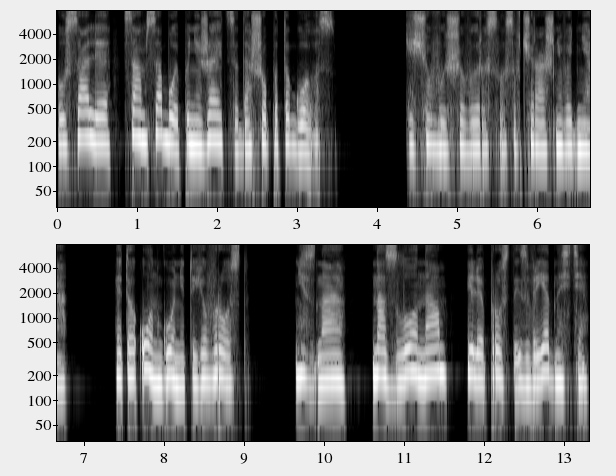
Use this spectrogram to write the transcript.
у Салли сам собой понижается до шепота голос. Еще выше выросла со вчерашнего дня. Это он гонит ее в рост. Не знаю, на зло нам или просто из вредности,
